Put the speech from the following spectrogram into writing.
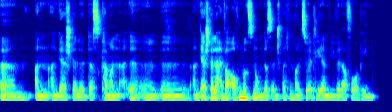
ähm, an, an der Stelle. Das kann man äh, äh, an der Stelle einfach auch nutzen, um das entsprechend mal zu erklären, wie wir da vorgehen.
